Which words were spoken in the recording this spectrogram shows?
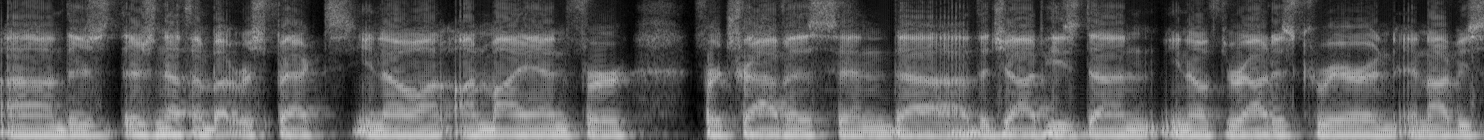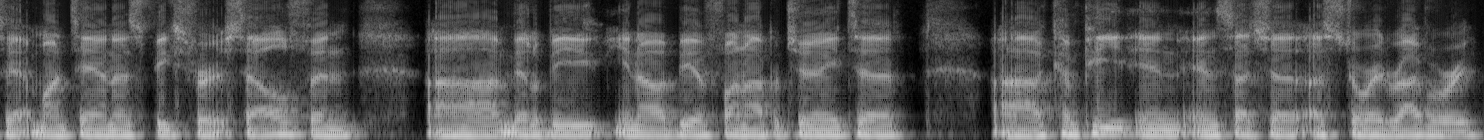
um, there's there's nothing but respect, you know, on, on my end for for Travis and uh, the job he's done, you know, throughout his career, and, and obviously at Montana speaks for itself. And um, it'll be you know it'll be a fun opportunity to uh, compete in in such a, a, storied rivalry.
